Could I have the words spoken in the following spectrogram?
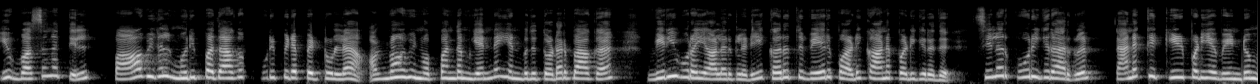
இவ்வசனத்தில் பாவிகள் முறிப்பதாக குறிப்பிடப்பெற்றுள்ள அல்லாவின் ஒப்பந்தம் என்ன என்பது தொடர்பாக விரிவுரையாளர்களிடையே கருத்து வேறுபாடு காணப்படுகிறது. சிலர் கூறுகிறார்கள் தனக்கு கீழ்ப்படிய வேண்டும்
